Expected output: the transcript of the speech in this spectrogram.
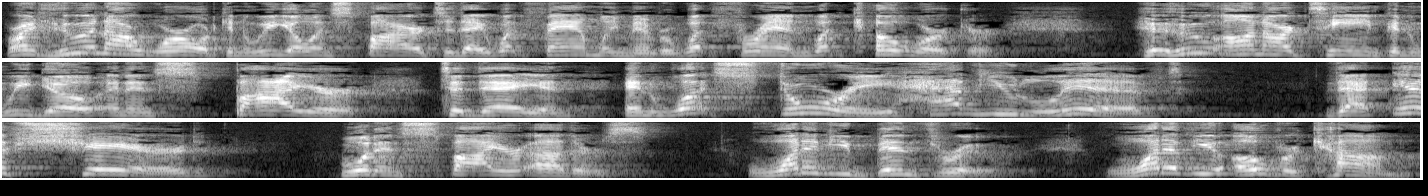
Right? Who in our world can we go inspire today? What family member, what friend, what coworker? Who, on our team can we go and inspire today? And, and what story have you lived that if shared would inspire others? What have you been through? What have you overcome?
